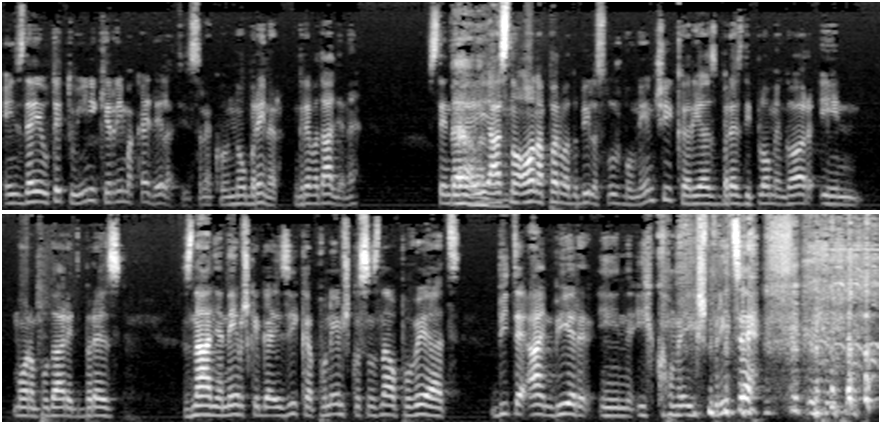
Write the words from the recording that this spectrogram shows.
in zdaj je v tej tujini, kjer nima kaj delati. In sem rekel, no brainer, greva dalje. Ne? S tem, da Ja, je ja. jasno ona prva dobila službo v Nemčiji, ker jaz brez diplome gor in moram podariti brez znanja nemškega jezika, po nemško sem znal povedati bite ein bir in jih kome jih šprice.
